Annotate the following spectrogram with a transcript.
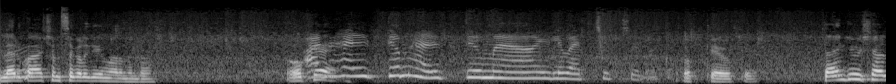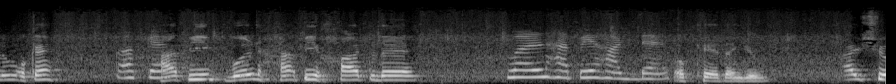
എല്ലാവർക്കും ആശംസകൾ കൈമാറുന്നുണ്ടോ? Okay. Okay okay. Thank you Vishalu. Okay. Happy world happy heart day world happy heart day okay thank you Aishu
